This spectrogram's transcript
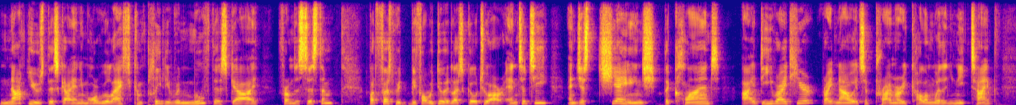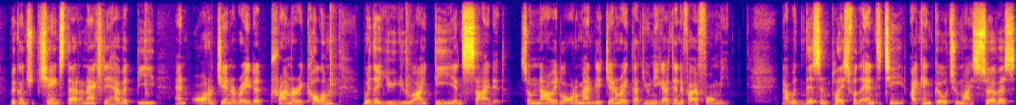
not use this guy anymore. We will actually completely remove this guy from the system. But first, we, before we do it, let's go to our entity and just change the client ID right here. Right now, it's a primary column with a unique type. We're going to change that and actually have it be an auto-generated primary column with a UUID inside it. So now it'll automatically generate that unique identifier for me. Now with this in place for the entity, I can go to my service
